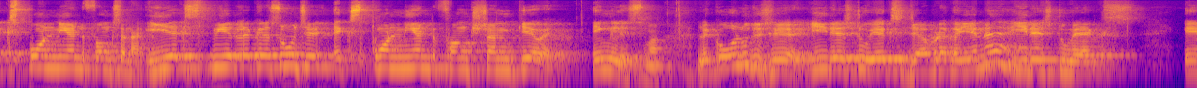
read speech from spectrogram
exponent function. આ EXP એટલે કે શું છે? એક્સપોનિયન્ટ ફંક્શન કહેવાય ઇંગ્લિશમાં. એટલે કે ઓલું જ છે ઈ રેસ ટુ એક્સ જે આપણે કહીએ ને ઈ રેસ ટુ એક્સ એ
